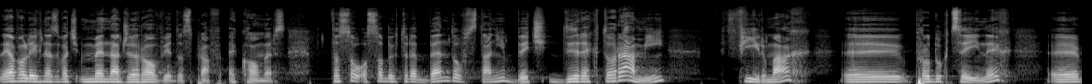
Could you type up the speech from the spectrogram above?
y, ja wolę ich nazywać menadżerowie do spraw e-commerce to są osoby, które będą w stanie być dyrektorami w firmach y, produkcyjnych, y,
